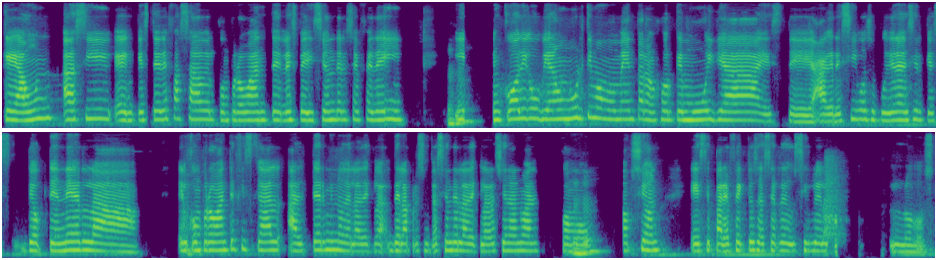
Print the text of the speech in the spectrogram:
que aún así en que esté desfasado el comprobante, la expedición del CFDI, y en código hubiera un último momento, a lo mejor que muy ya este, agresivo, se pudiera decir que es de obtener la, el comprobante fiscal al término de la, de la presentación de la declaración anual como opción este, para efectos de hacer deducible los,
